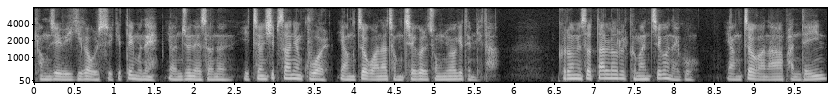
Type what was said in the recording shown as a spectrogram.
경제 위기가 올 수 있기 때문에 연준에서는 2014년 9월 양적 완화 정책을 종료하게 됩니다. 그러면서 달러를 그만 찍어내고 양적 완화와 반대인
